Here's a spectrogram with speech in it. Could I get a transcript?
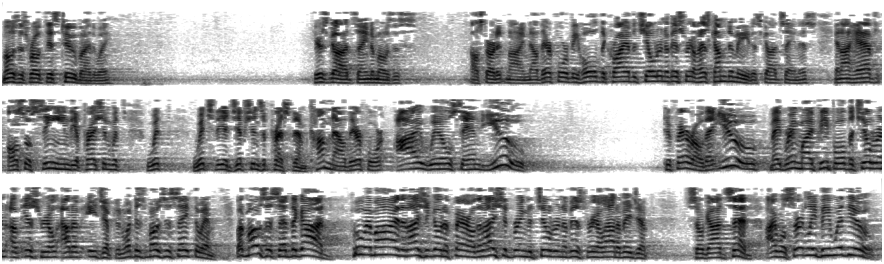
Moses wrote this too, by the way. Here's God saying to Moses, I'll start at 9. Now therefore, behold, the cry of the children of Israel has come to me. That's God saying this. And I have also seen the oppression with, with which the Egyptians oppressed them. Come now, therefore, I will send you to Pharaoh that you may bring my people, the children of Israel, out of Egypt. And what does Moses say to him? But Moses said to God, Who am I that I should go to Pharaoh, that I should bring the children of Israel out of Egypt? So God said, I will certainly be with you.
